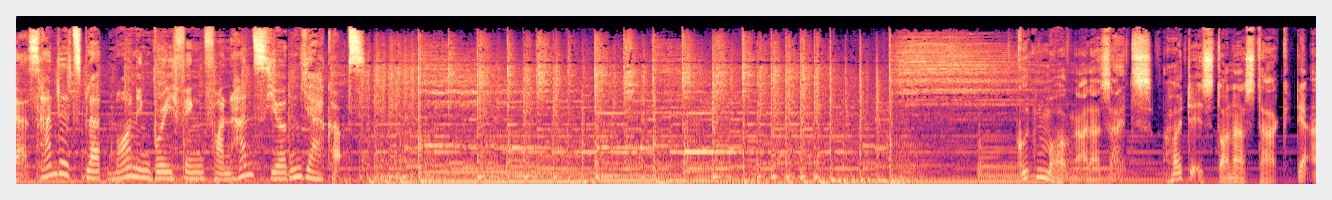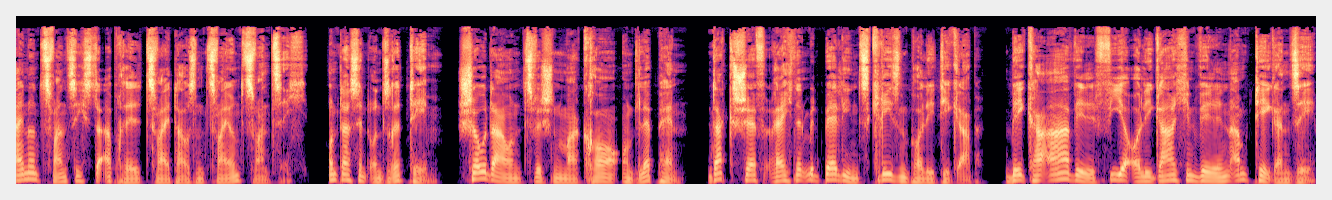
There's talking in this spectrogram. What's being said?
Das Handelsblatt Morning Briefing von Hans-Jürgen Jakobs Guten Morgen allerseits. Heute ist Donnerstag, der 21. April 2022. Und das sind unsere Themen. Showdown zwischen Macron und Le Pen. DAX-Chef rechnet mit Berlins Krisenpolitik ab. BKA will vier Oligarchenvillen am Tegernsee.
